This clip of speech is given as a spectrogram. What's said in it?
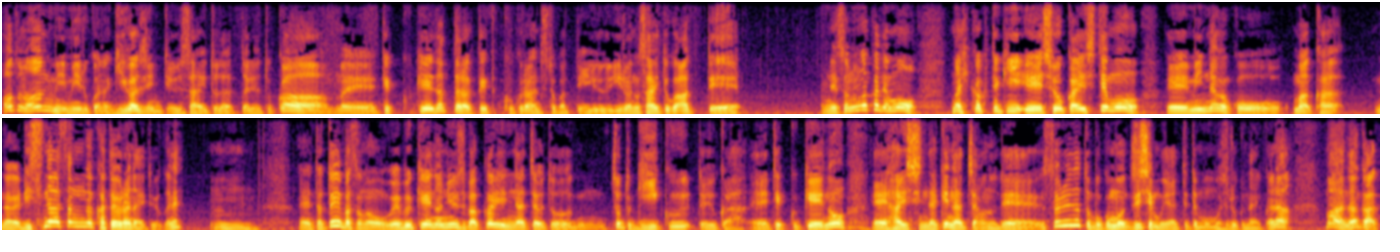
あ、あと何見るかな、ギガ人っていうサイトだったりだとか、まあ、テック系だったらテッククランチとかっていういろんなサイトがあって、で、その中でも、まあ、比較的、えー、紹介しても、えー、みんながこう、まあ、か、なんかリスナーさんが偏らないというかね。うん。えー、例えばそのウェブ系のニュースばっかりになっちゃうと、ちょっとギークというか、えー、テック系の、えー、配信だけになっちゃうので、それだと僕も自身もやってても面白くないから、まあなんか、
